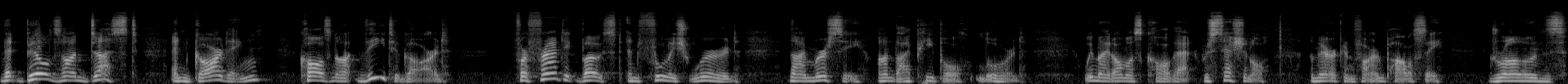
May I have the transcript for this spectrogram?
that builds on dust, and guarding calls not thee to guard. For frantic boast and foolish word, thy mercy on thy people, Lord. We might almost call that recessional American foreign policy. Drones,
